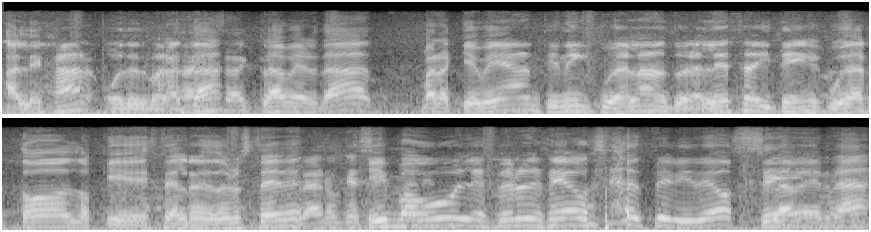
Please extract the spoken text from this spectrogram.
alejar o desbaratar. Exacto. la verdad, para que vean, tienen que cuidar la naturaleza y tienen que cuidar todo lo que esté alrededor de ustedes. Claro que sí, Y. Paul, espero les haya gustado este video. Sí, la verdad,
